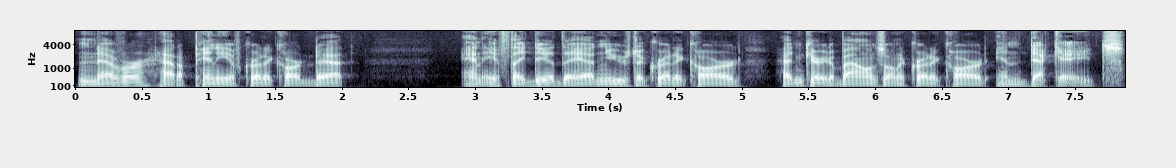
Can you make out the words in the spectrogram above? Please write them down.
never had a penny of credit card debt, and if they did, they hadn't used a credit card, hadn't carried a balance on a credit card in decades.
